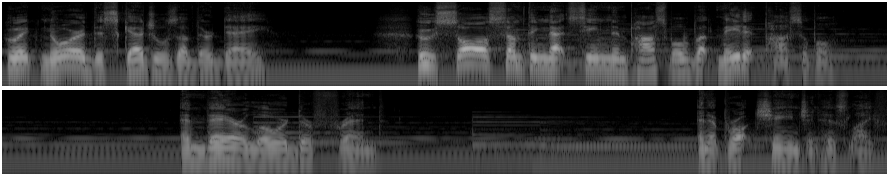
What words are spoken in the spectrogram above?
who ignored the schedules of their day, who saw something that seemed impossible but made it possible, and there lowered their friend, and it brought change in his life.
